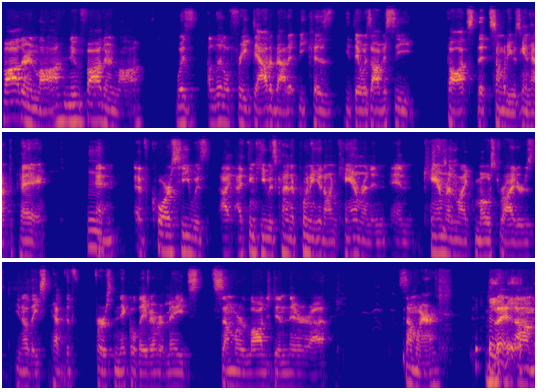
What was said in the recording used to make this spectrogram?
father-in-law, new father-in-law, was a little freaked out about it because there was obviously thoughts that somebody was gonna have to pay. Hmm. And of course he was I, I think he was kind of putting it on Cameron and and Cameron, like most writers you know, they have the first nickel they've ever made somewhere lodged in their uh somewhere. But um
